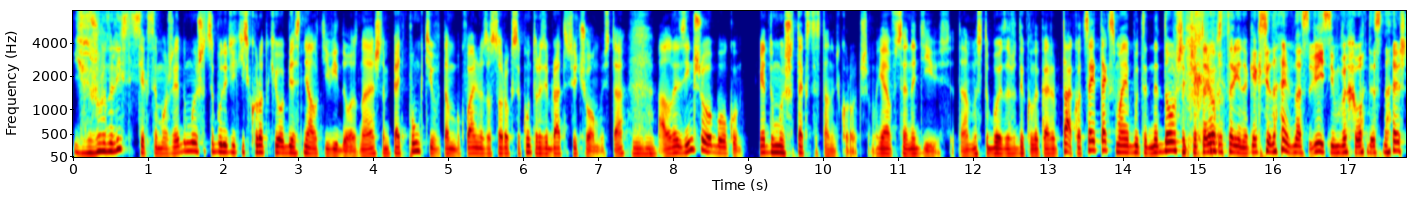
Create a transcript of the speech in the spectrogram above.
І в журналістиці як це може? Я думаю, що це будуть якісь короткі об'яснялки відео. Знаєш, там 5 пунктів, там буквально за 40 секунд розібратися у чомусь. Та? Mm-hmm. Але з іншого боку, Я думаю, що тексти стануть коротшими. Я в це надіюся. Та? Ми з тобою завжди, коли кажемо, так, оцей текст має бути не довше чотирьох сторінок. Як сідаємо, в нас вісім виходить, знаєш.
